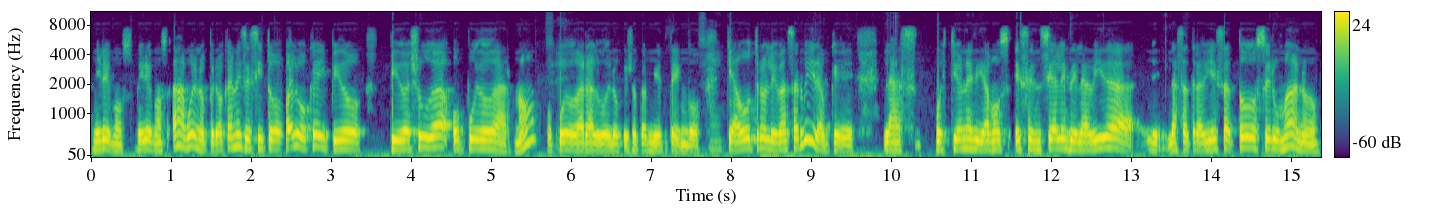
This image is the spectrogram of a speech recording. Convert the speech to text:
miremos, miremos. Ah, bueno, pero acá necesito algo, ok, pido, pido ayuda o puedo dar, ¿no? O puedo dar algo de lo que yo también tengo, que a otro le va a servir, aunque las cuestiones, digamos, esenciales de la vida eh, las atraviesa todo ser humano,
